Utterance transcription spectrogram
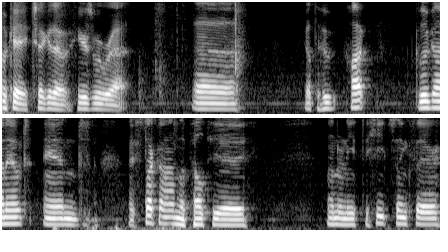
Okay, check it out. Here's where we're at. Uh, got the hot glue gun out and I stuck on the Peltier underneath the heatsink there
